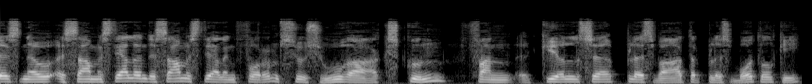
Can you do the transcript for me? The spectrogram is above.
dus nou 'n samestellende samestelling vorm soos hoera skoen van keelse plus water plus botteltjie,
